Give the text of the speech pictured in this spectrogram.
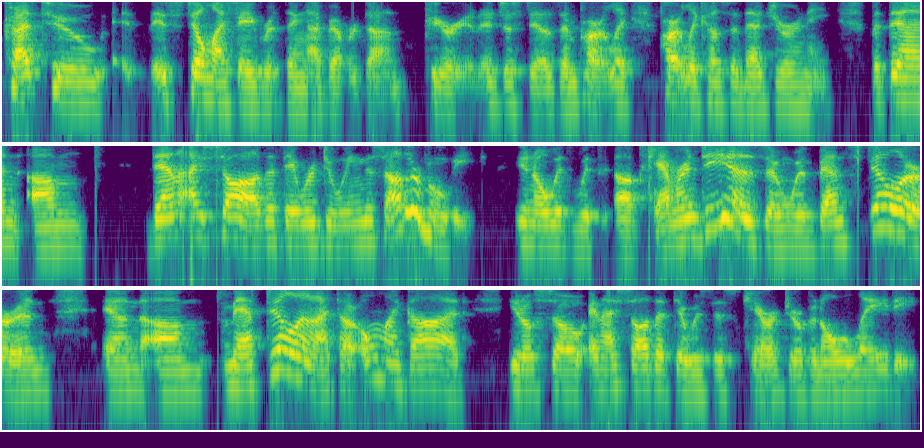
cut to it's still my favorite thing i've ever done period it just is and partly partly because of that journey but then um then i saw that they were doing this other movie you know with with uh, cameron diaz and with ben stiller and and um matt dillon i thought oh my god you know so and i saw that there was this character of an old lady.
